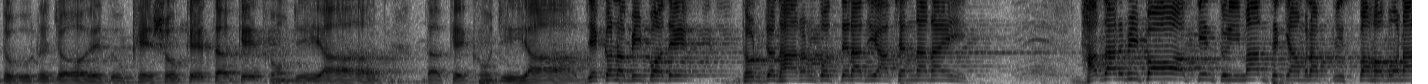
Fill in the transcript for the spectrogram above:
দুর্জয় দুঃখে শোকে তাকে খুঁজি আজ, তাকে খুঁজিয়া যে কোনো বিপদে ধৈর্য ধারণ করতে রাজি আছেন না নাই? হাজার বিপদ, কিন্তু ইমান থেকে আমরা পিসপা হব না।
